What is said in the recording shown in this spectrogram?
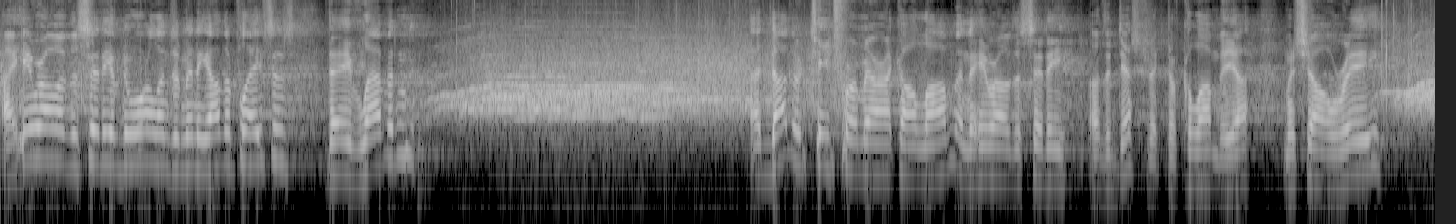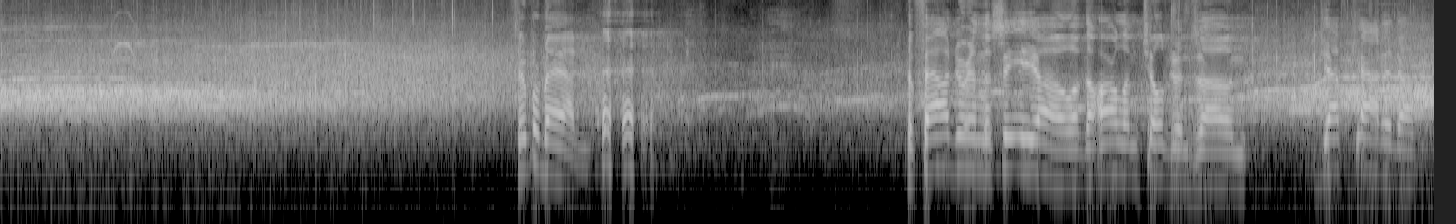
a hero of the city of New Orleans and many other places, Dave Levin. Another Teach for America alum and the hero of the city of the District of Columbia, Michelle Rhee. Superman. the founder and the CEO of the Harlem Children's Zone, Jeff Canada.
